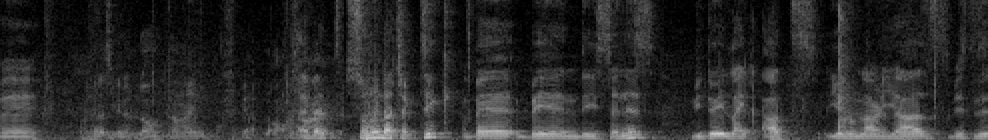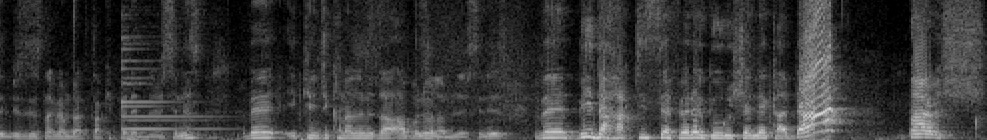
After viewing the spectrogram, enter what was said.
ve evet sonunda çektik. Ve beğendiyseniz videoyu like at, yorumlar yaz, bizi, bizi Instagram'da takip edebilirsiniz. Ve ikinci kanalımıza abone olabilirsiniz. Ve bir dahaki sefere görüşene kadar Barish.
